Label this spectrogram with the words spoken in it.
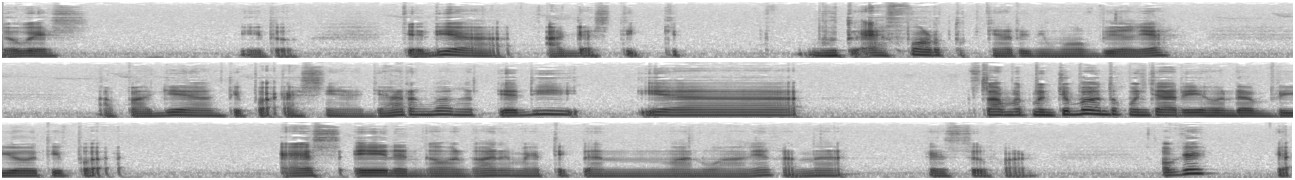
Ya wes. Gitu jadi ya agak sedikit butuh effort untuk nyari nih mobil ya apalagi yang tipe S nya jarang banget jadi ya selamat mencoba untuk mencari Honda Brio tipe SE dan kawan-kawan Matic dan manualnya karena it's too far. Oke, okay? ya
